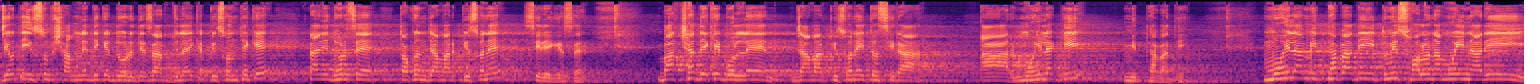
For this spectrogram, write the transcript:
যেহেতু ইউসুফ সামনের দিকে দৌড় দিয়েছে আর জুলাইকা পিছন থেকে টানি ধরছে, তখন জামার পিছনে ছিঁড়ে গেছে। বাচ্চা দেখে বললেন, জামার পিছনেই তো ছিঁড়া। আর মহিলা কি মিথ্যাবাদী? মহিলা মিথ্যাবাদী? তুমি ছলনাময়ী নারী।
